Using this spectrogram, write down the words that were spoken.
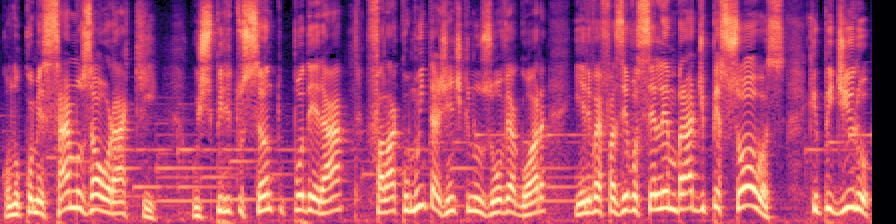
Quando começarmos a orar aqui, o Espírito Santo poderá falar com muita gente que nos ouve agora e ele vai fazer você lembrar de pessoas que pediram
